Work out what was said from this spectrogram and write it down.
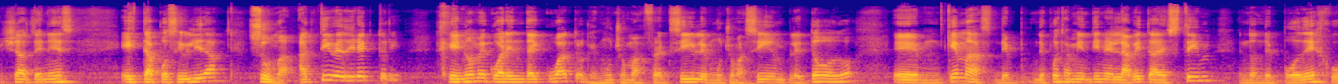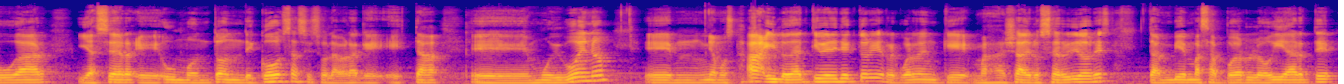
ya tenés esta posibilidad. Suma Active Directory Genome 44, que es mucho más flexible, mucho más simple, todo. Eh, ¿Qué más? después también tiene la beta de Steam, en donde podés jugar y hacer eh, un montón de cosas. Eso la verdad que está eh, muy bueno. digamos, ah, y lo de Active Directory, recuerden que más allá de los servidores, también vas a poder loguearte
